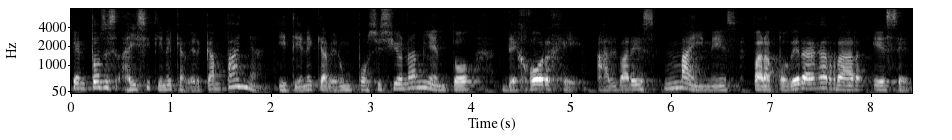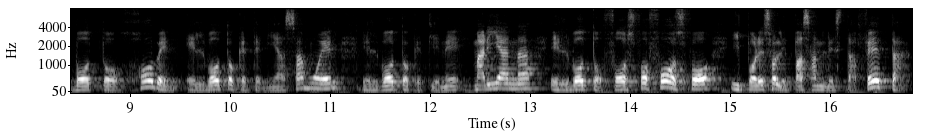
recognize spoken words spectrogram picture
Entonces ahí sí tiene que haber campaña y tiene que haber un posicionamiento de Jorge Álvarez Maínez para poder agarrar ese voto joven, el voto que tenía Samuel, el voto que tiene Mariana, el voto fosfo fosfo y por eso le pasan la estafeta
